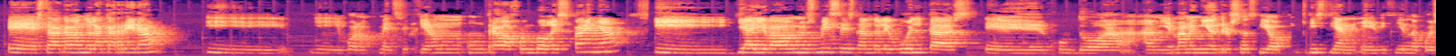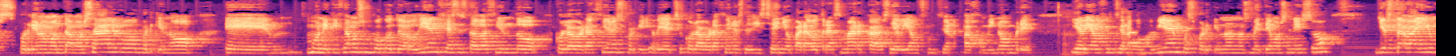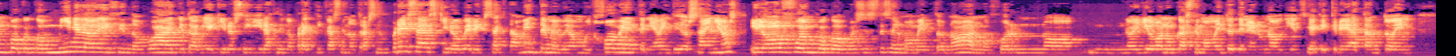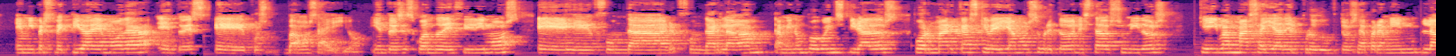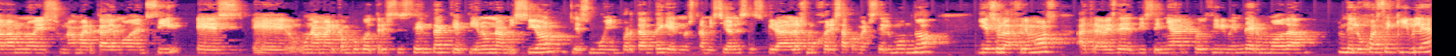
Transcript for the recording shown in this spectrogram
eh, estaba acabando la carrera y, bueno, me exigieron un, trabajo en Vogue España y ya llevaba unos meses dándole vueltas eh, junto a, mi hermano y mi otro socio, Cristian, eh, diciendo pues, ¿por qué no montamos algo? ¿Por qué no eh, monetizamos un poco tu audiencia? Has estado haciendo colaboraciones porque yo había hecho colaboraciones de diseño para otras marcas y habían funcionado bajo mi nombre y habían funcionado muy bien, pues ¿por qué no nos metemos en eso? Yo estaba ahí un poco con miedo diciendo, Buah, yo todavía quiero seguir haciendo prácticas en otras empresas, quiero ver exactamente, me veo muy joven, tenía 22 años y luego fue un poco, pues este es el momento, ¿no? A lo mejor no, no llego nunca a este momento de tener una audiencia que crea tanto en, en mi perspectiva de moda, entonces eh, pues vamos a ello. Y entonces es cuando decidimos eh, fundar, fundar la GAM, también un poco inspirados por marcas que veíamos sobre todo en Estados Unidos que iban más allá del producto. O sea, para mí Lagam no es una marca de moda en sí, es eh, una marca un poco 360 que tiene una misión, que es muy importante, que nuestra misión es inspirar a las mujeres a comerse el mundo y eso lo hacemos a través de diseñar, producir y vender moda de lujo asequible,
